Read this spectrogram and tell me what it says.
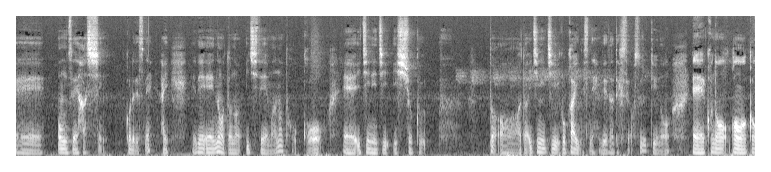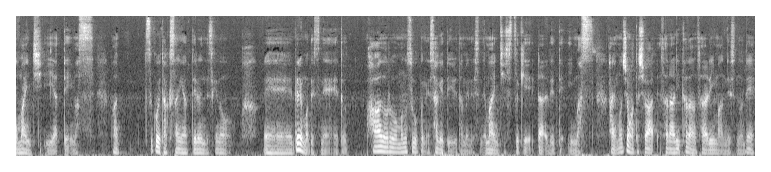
えー、音声発信これですね。はい。でノートの1テーマの投稿、えー、1日1食とあとは1日5回ですね腕立て伏せをするっていうのを、えー、このこう毎日やっています、すごいたくさんやってるんですけど、えー、どれもですね、えーと、ハードルをものすごくね下げているためですね毎日続けられています。はい、もちろん私はサラリただのサラリーマンですので、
